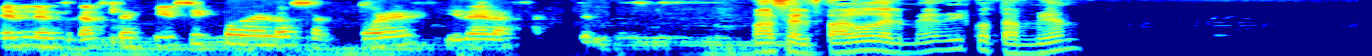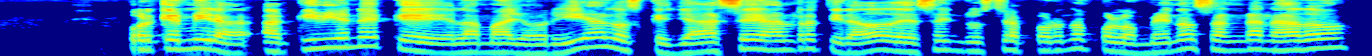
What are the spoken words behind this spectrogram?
El desgaste físico de los actores y de las. Más el pago del médico también. Porque mira, aquí viene que la mayoría, los que ya se han retirado de esa industria porno, por lo menos han ganado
